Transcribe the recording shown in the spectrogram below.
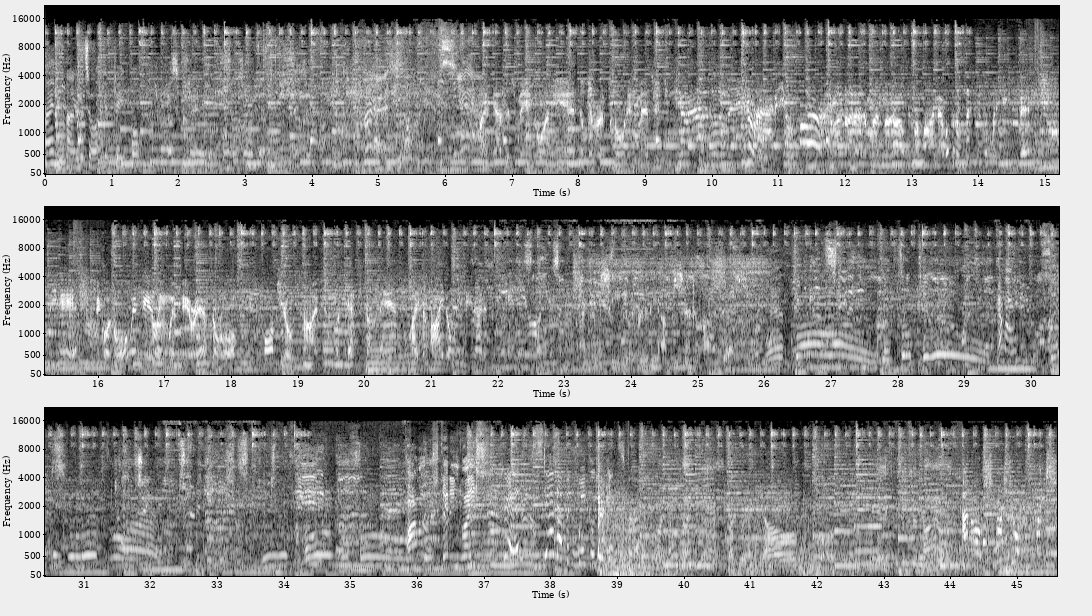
I know how to talk to people. Let's clear the bubbles on that. Might have this man go on the air, deliver a coded message. You're out of your mind. I'm not out of my mind. Oh, come on. Now, we're going to listen to what he said on the air. Because all we're dealing with here, after all, is talk show time against a man's life. I don't see that as any argument. I can see you're really upset about this. Harlow Steading Glace? Chris, stand up and wiggle your hips for us. I know that guy. But we're dull and bored. He's an island. And I'll smash your face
